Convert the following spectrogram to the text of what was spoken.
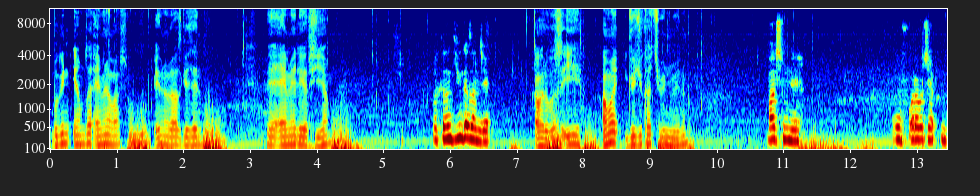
Bugün yanımda Emre var. Emre biraz gezelim. Ve Emre ile yarışacağım. Bakalım kim kazanacak. Arabası iyi. Ama gücü kaç bilmiyorum. Bak şimdi. Of araba çarptım.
